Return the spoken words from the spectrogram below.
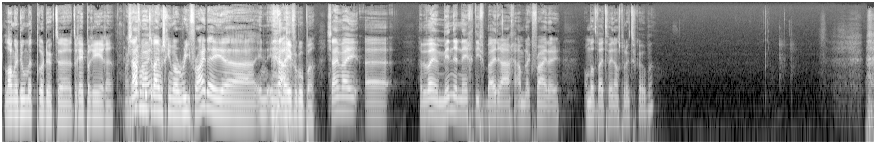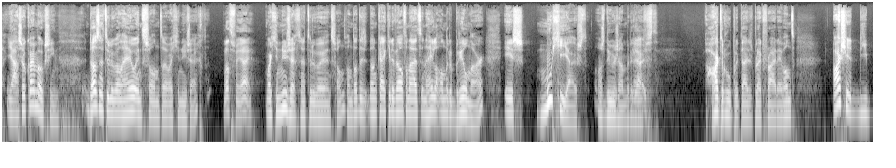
langer doen met producten, het repareren. Maar En daarvoor moeten wij misschien wel Re-Friday eh, in, in Ja. het leven roepen. Zijn wij, eh, hebben wij een minder negatieve bijdrage aan Black Friday... omdat wij tweedehands producten verkopen? Ja, zo kan je hem ook zien. Dat is natuurlijk wel een heel interessant eh, wat je nu zegt. Wat vind jij? Wat je nu zegt is natuurlijk wel heel interessant. Want dat is, dan kijk je er wel vanuit een hele andere bril naar. Is, moet je juist als duurzaam bedrijf Juist. hard roepen tijdens Black Friday? Want als je die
